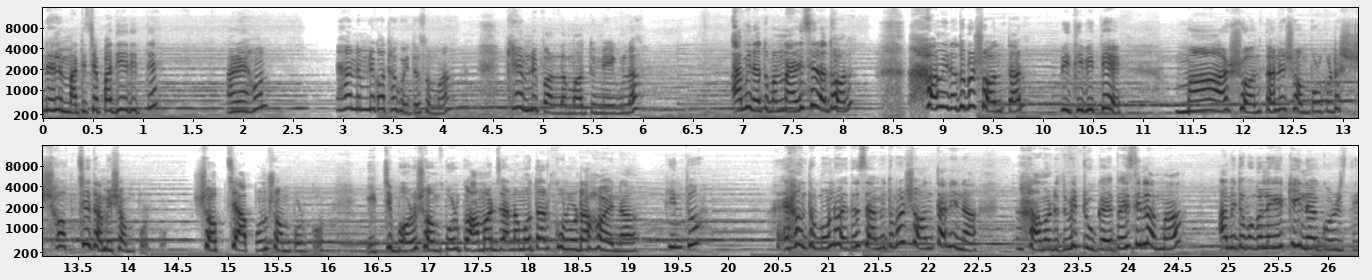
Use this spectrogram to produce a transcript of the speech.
নাহলে মাটি চাপা দিয়ে দিতে। আর এখন? এখন এমনি কথা কইতেছো মা, কেমনে পারলাম মা তুমি এগুলা? আমি না তোমার নারী ছেড়া ধন, আমি না তোমার সন্তান। পৃথিবীতে মা আর সন্তানের সম্পর্কটা সবচেয়ে দামি সম্পর্ক, সবচেয়ে আপন সম্পর্ক। এর চেয়ে বড় সম্পর্ক আমার জানা মতো আর কোনোটা হয় না। কিন্তু এখন তো মনে হইতেছে আমি তোমার সন্তানই না। আমার তুমি টুকাই পাইছিলাম মা। আমি তোমাকে লেগে কি না করছি?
